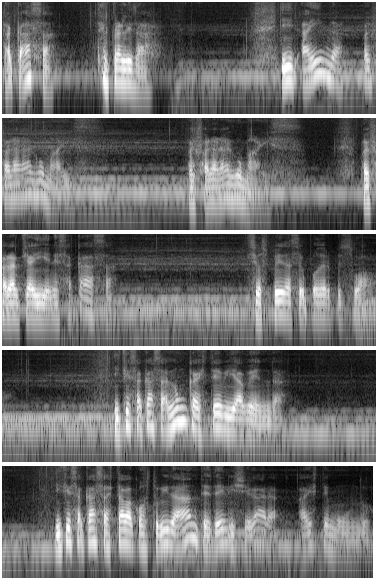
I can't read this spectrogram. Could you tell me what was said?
da casa tem para lhe dar. E ainda vai falar algo mais. Vai falar algo mais. Vai falar que aí nessa casa se hospeda seu poder pessoal. E que essa casa nunca esteve à venda. E que essa casa estava construída antes dele chegar a, a este mundo.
